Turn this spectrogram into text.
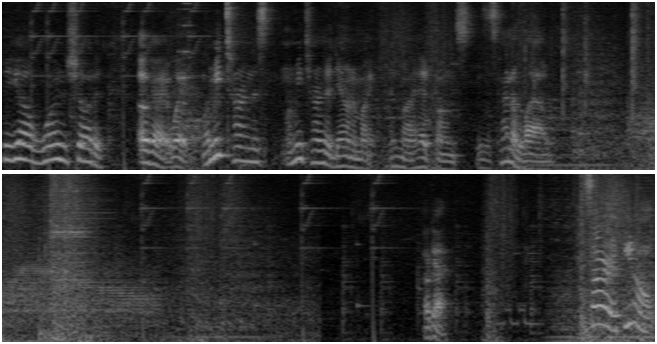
He got one shotted. Okay, wait. Let me turn this. Let me turn it down in my in my headphones because it's kind of loud. Okay. Sorry if you don't.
